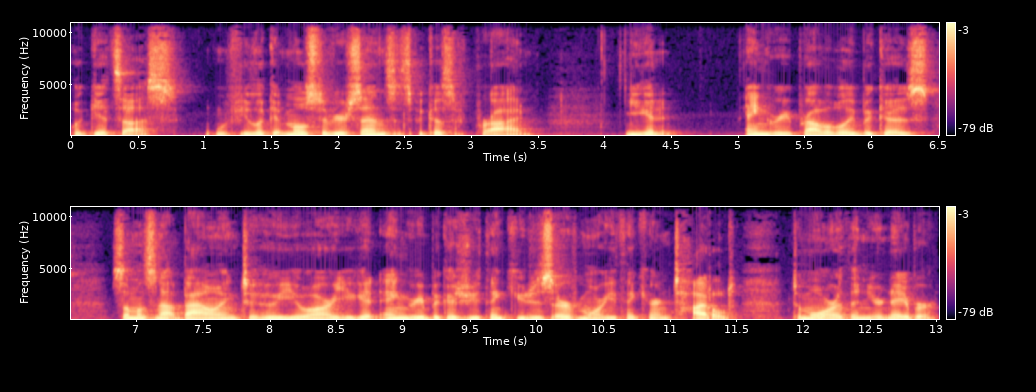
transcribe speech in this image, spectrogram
what gets us. If you look at most of your sins, it's because of pride. You get angry probably because someone's not bowing to who you are. You get angry because you think you deserve more. You think you're entitled to more than your neighbor,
